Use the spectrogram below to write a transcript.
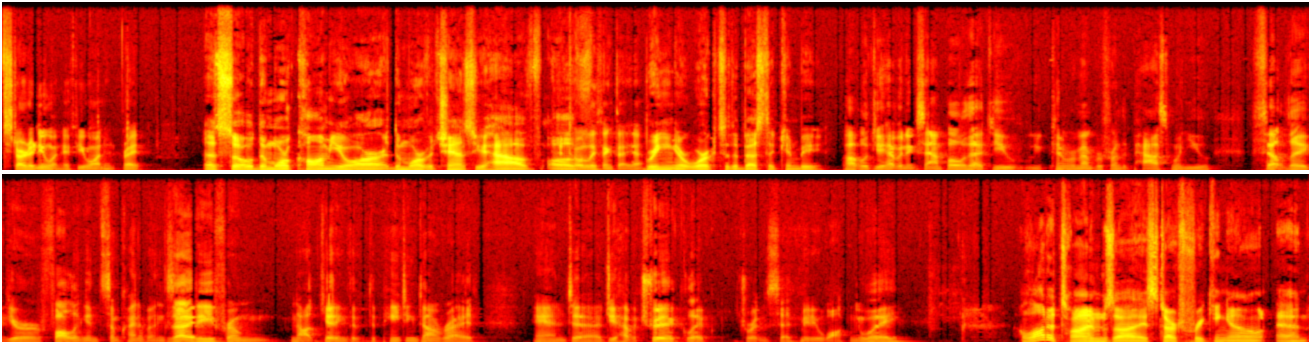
start a new one if you wanted right Uh, so the more calm you are, the more of a chance you have i of totally think that yeah bringing your work to the best it can be. Pablo, do you have an example that you, you can remember from the past when you felt like you're falling in some kind of anxiety from not getting the, the painting done right? And uh, do you have a trick, like Jordan said, maybe walking away? A lot of times I start freaking out, and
